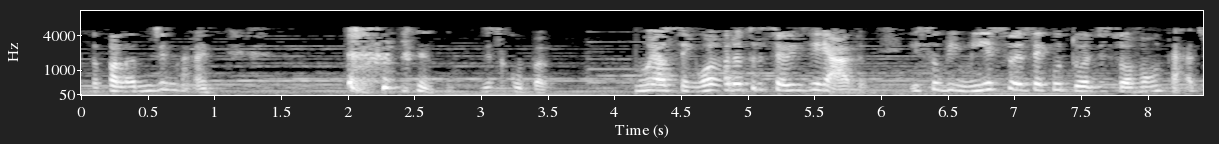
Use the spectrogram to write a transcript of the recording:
Estou falando demais. Desculpa um é o Senhor, outro seu enviado, e submisso executor de sua vontade.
